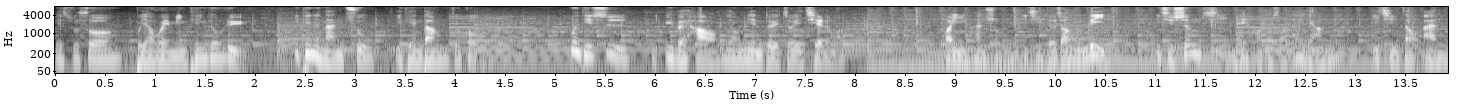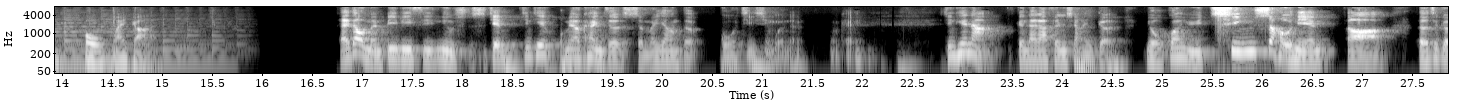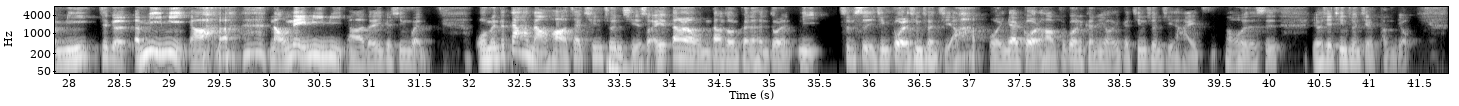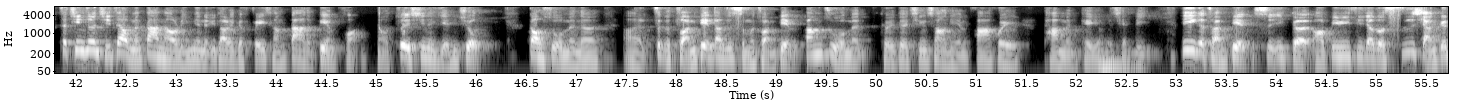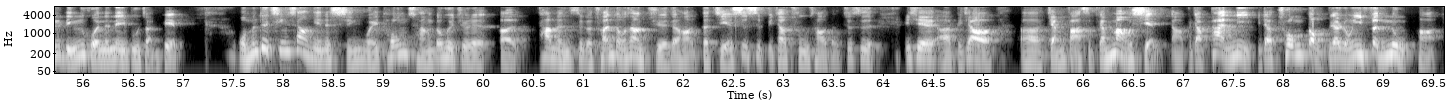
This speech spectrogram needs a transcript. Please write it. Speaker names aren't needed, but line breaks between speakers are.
耶稣说：“不要为明天忧虑，一天的难处一天当就够了。问题是，你预备好要面对这一切了吗？”欢迎和守愚一起得着能力，一起升起美好的小太阳，一起早安。Oh my God！
来到我们 BBC News 的时间，今天我们要看一则什么样的国际新闻呢？OK，今天呢，跟大家分享一个有关于青少年啊。的这个迷，这个呃秘密啊，脑内秘密啊的一个新闻。我们的大脑哈，在青春期的时候，哎，当然我们当中可能很多人，你是不是已经过了青春期 啊？我应该过了哈。不过你可能有一个青春期的孩子啊，或者是有一些青春期的朋友，在青春期，在我们大脑里面呢，遇到了一个非常大的变化啊。最新的研究告诉我们呢，呃，这个转变到底是什么转变？帮助我们可以对青少年发挥他们可以有的潜力。第一个转变是一个啊，BBC 叫做思想跟灵魂的内部转变。我们对青少年的行为，通常都会觉得，呃，他们这个传统上觉得哈的解释是比较粗糙的，就是一些呃比较呃讲法是比较冒险啊，比较叛逆，比较冲动，比较容易愤怒啊。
